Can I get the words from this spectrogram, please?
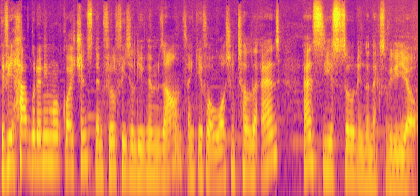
If you have got any more questions then feel free to leave them down. Thank you for watching till the end and see you soon in the next video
